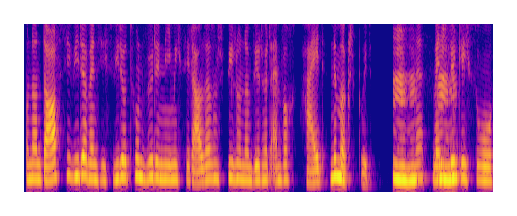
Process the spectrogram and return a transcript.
Und dann darf sie wieder, wenn sie es wieder tun würde, nehme ich sie raus aus dem Spiel und dann wird halt einfach heute nimmer gespielt. Mhm. Ne? Wenn es mhm. wirklich so,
